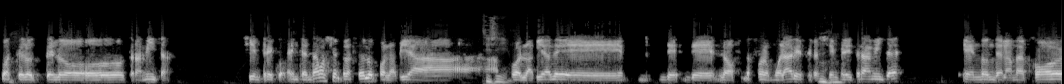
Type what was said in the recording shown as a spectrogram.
pues te lo, te lo tramita. Siempre intentamos siempre hacerlo por la vía Sí, sí. por la vía de, de, de los, los formularios pero siempre hay trámites en donde a lo mejor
